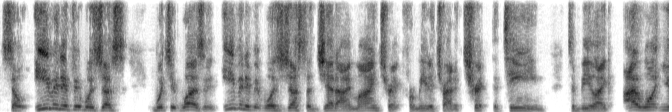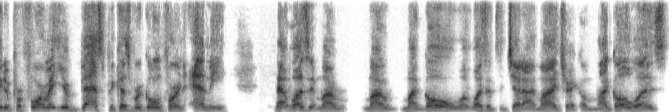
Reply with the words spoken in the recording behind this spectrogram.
So even if it was just, which it wasn't, even if it was just a Jedi mind trick for me to try to trick the team to be like, I want you to perform at your best because we're going for an Emmy, that wasn't my my my goal. What wasn't the Jedi mind trick? My goal was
